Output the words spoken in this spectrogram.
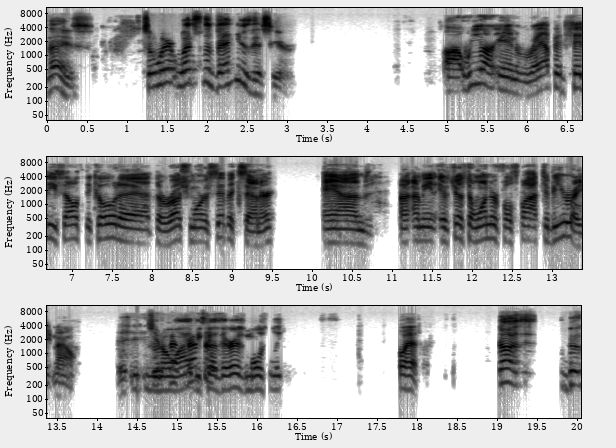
Nice. So where? What's the venue this year? Uh, we are in Rapid City, South Dakota, at the Rushmore Civic Center, and I mean it's just a wonderful spot to be right now. You so know why? Because a, there is mostly. Go ahead. No, the,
